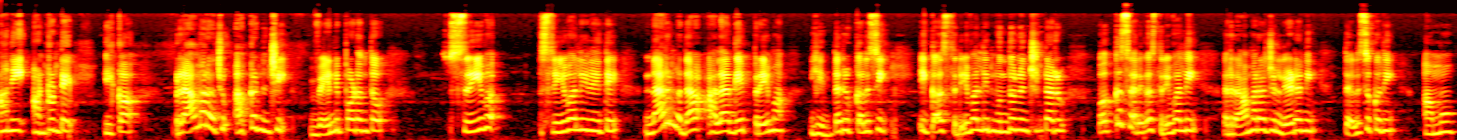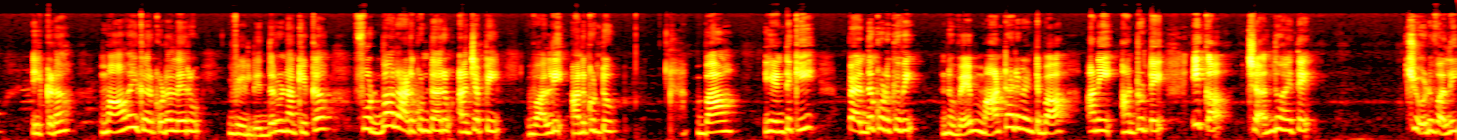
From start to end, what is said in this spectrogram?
అని అంటుంటే ఇక రామరాజు అక్కడి నుంచి వెళ్ళిపోవడంతో శ్రీవ శ్రీవల్లినైతే నర్మద అలాగే ప్రేమ ఇద్దరూ కలిసి ఇక శ్రీవల్లి ముందు నుంచుంటారు. ఒక్కసారిగా శ్రీవల్లి రామరాజు లేడని తెలుసుకుని అమ్మో ఇక్కడ మావయ్య గారు కూడా లేరు. వీళ్ళిద్దరూ నాకు ఇక ఫుట్బాల్ ఆడుకుంటారు అని చెప్పి వాళ్ళి అనుకుంటూ బా ఇంటికి పెద్ద కొడుకువి నువ్వేం మాట్లాడవేంటి బా అని అంటుంటే ఇక చందు అయితే చూడు వలి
